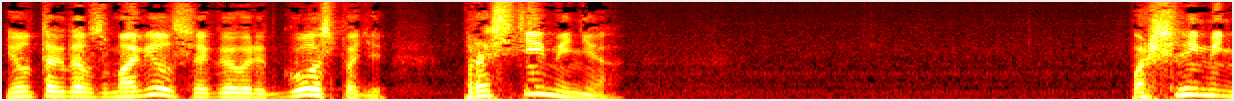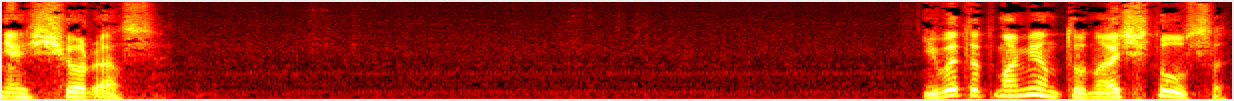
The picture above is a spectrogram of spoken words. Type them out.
И он тогда взмолился и говорит, Господи, прости меня. Пошли меня еще раз. И в этот момент он очнулся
